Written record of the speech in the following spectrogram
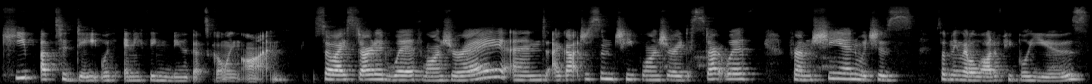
keep up to date with anything new that's going on. So I started with lingerie and I got just some cheap lingerie to start with from Shein, which is something that a lot of people use.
